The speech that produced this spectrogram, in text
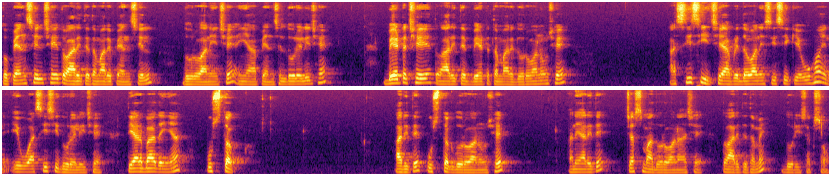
તો પેન્સિલ છે, તો આ રીતે તમારે પેન્સિલ દોરવાની છે. અહીંયા પેન્સિલ દોરેલી છે. બેટ છે, તો આ રીતે બેટ તમારે દોરવાનું છે. આ સીસી છે, આપણે દવાની સીસી કેવું હોય ને, એવું આ સીસી દોરેલી છે. ત્યારબાદ અહીંયા પુસ્તક. આ રીતે પુસ્તક દોરવાનું છે અને આ રીતે ચશ્મા દોરવાના છે. તો આ રીતે તમે દોરી શકશો.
